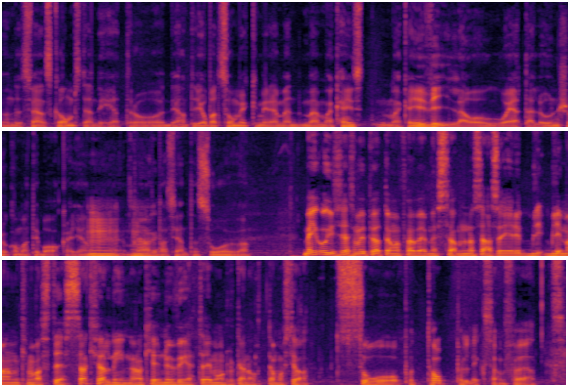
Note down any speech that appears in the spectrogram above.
under svenska omständigheter och jag har inte jobbat så mycket med det men, men man, kan ju, man kan ju vila och gå och äta lunch och komma tillbaka tillbaka igen mm, när okay. patienten sover. Va? Men och just det som vi pratade om förut med sömn och så, här, så är det, blir man, kan vara stressad kvällen innan. Okej, nu vet jag imorgon klockan åtta måste jag vara så på topp liksom för att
